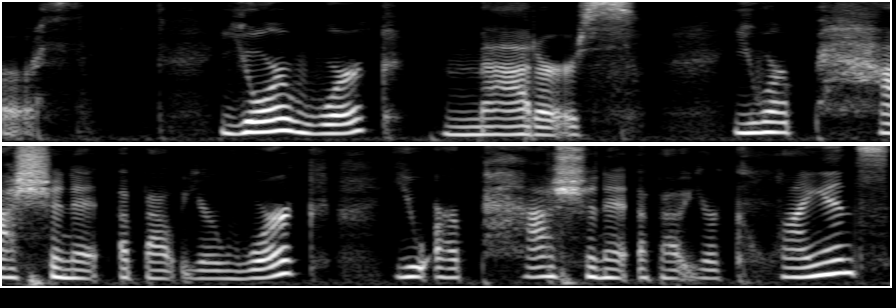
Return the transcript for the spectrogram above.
earth. Your work matters. You are passionate about your work, you are passionate about your clients,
